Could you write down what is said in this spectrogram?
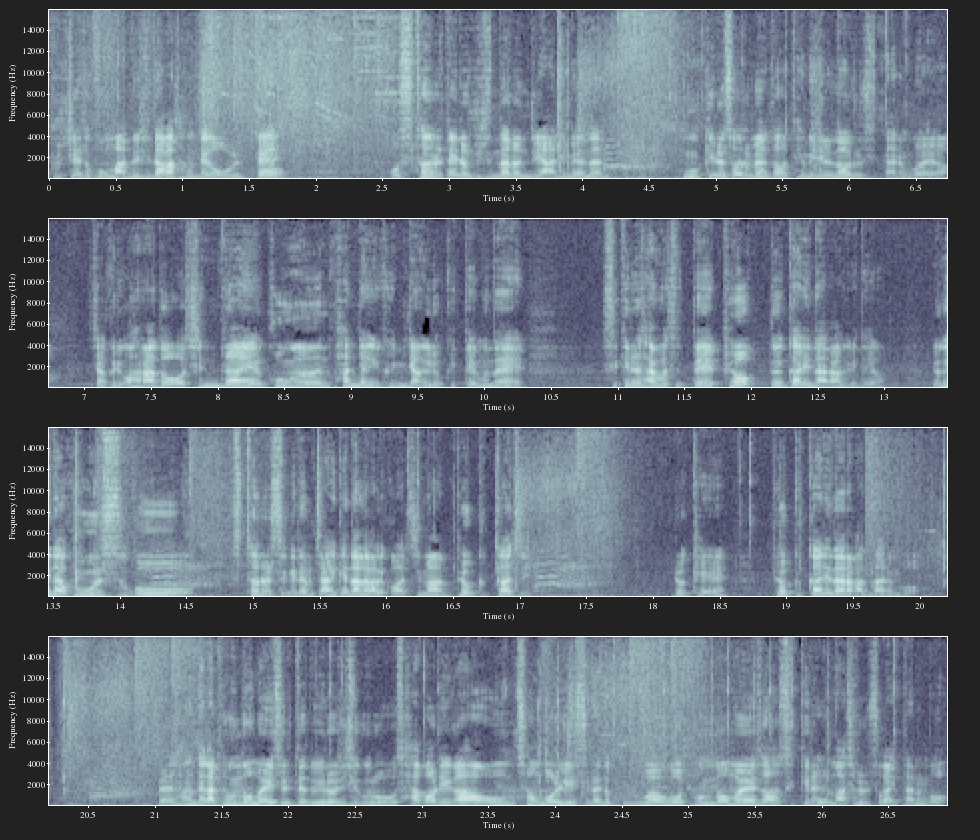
푸시에서 공 만드시다가 상대가 올 때 어, 스턴을 때려 주신다든지 아니면은 궁극기를 써주면서 데미지를 넣어줄 수 있다는 거예요. 자 그리고 하나 더 신드라의 공은 판정이 굉장히 좋기 때문에 스킬을 사용했을 때 벽 끝까지 날아가게 돼요. 여기다 공을 쓰고 스턴을 쓰게 되면 짧게 날아갈 것 같지만 벽 끝까지 이렇게 벽 끝까지 날아간다는 거. 그래서 상대가 벽 너머에 있을 때도 이런 식으로 사거리가 엄청 멀리 있음에도 불구하고 벽 너머에서 스킬을 맞춰줄 수가 있다는 거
